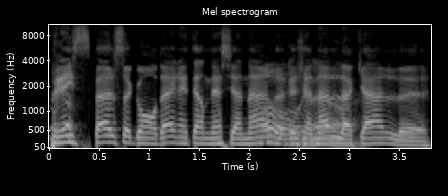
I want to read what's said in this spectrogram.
principale, secondaire, internationale, Oh, régionale, locale.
